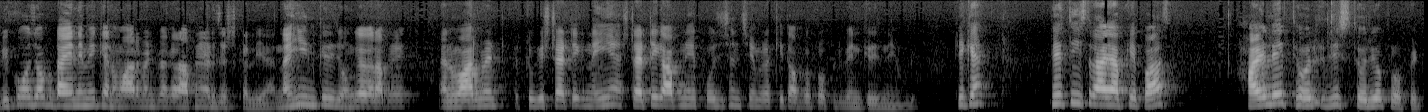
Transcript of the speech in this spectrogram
बिकॉज़ ऑफ़ डायनेमिक एनवायरनमेंट में अगर आपने एडजस्ट कर लिया नहीं इंक्रीज होंगे अगर आपने एनवायरनमेंट क्योंकि स्टैटिक नहीं है स्टैटिक आपने पोजीशन सेम रखी तो आपका प्रॉफिट भी इंक्रीज नहीं होंगे। ठीक है? फिर तीसरा है आपके पास Hawley theory risk theory of profit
